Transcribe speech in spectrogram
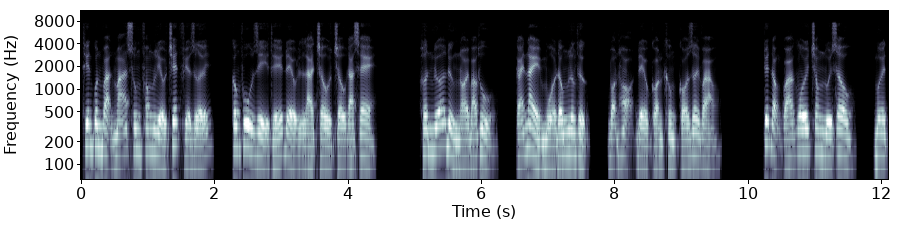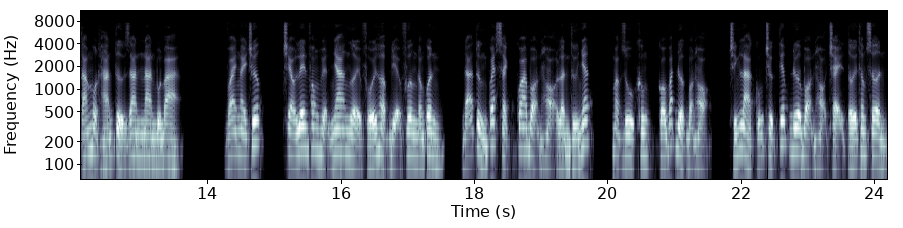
Thiên quân vạn mã xung phong liều chết phía dưới, công phu gì thế đều là châu châu đa xe. Hơn nữa đừng nói báo thủ, cái này mùa đông lương thực, bọn họ đều còn không có rơi vào. Tuyết động quá gối trong núi sâu, 18 một hán tử gian nan buôn ba. Vài ngày trước, trèo lên phong huyện nha người phối hợp địa phương đóng quân, đã từng quét sạch qua bọn họ lần thứ nhất, mặc dù không có bắt được bọn họ, chính là cũng trực tiếp đưa bọn họ chạy tới thâm sơn.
